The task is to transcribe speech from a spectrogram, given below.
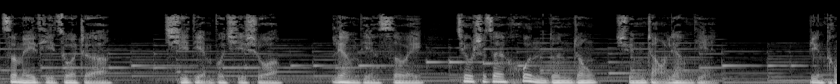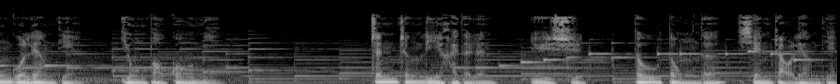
自媒体作者起点不齐说：“亮点思维就是在混沌中寻找亮点，并通过亮点拥抱光明。真正厉害的人遇事都懂得先找亮点。”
